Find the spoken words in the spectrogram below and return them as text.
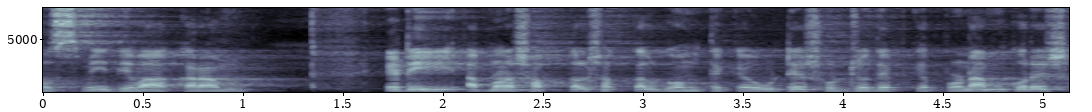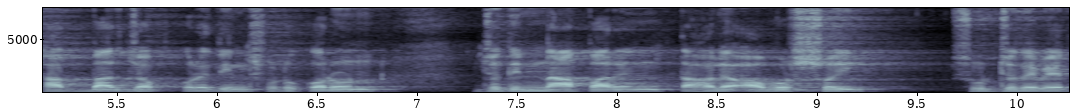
হস্মি দিবাকারম। এটি আপনারা সকাল সকাল ঘুম থেকে উঠে সূর্যদেবকে প্রণাম করে সাতবার জপ করে দিন শুরু করুন। যদি না পারেন, তাহলে অবশ্যই সূর্যদেবের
